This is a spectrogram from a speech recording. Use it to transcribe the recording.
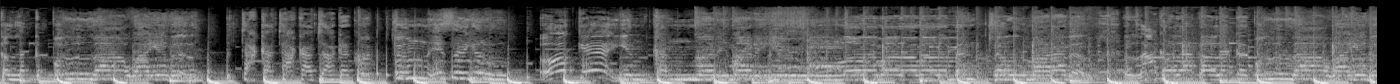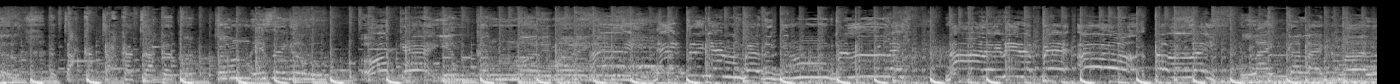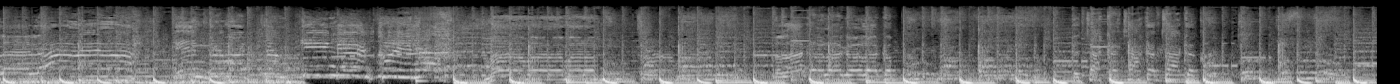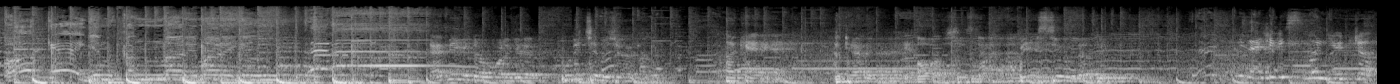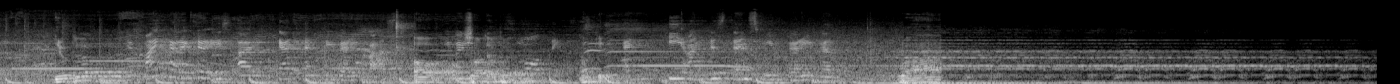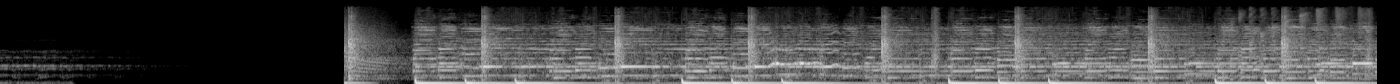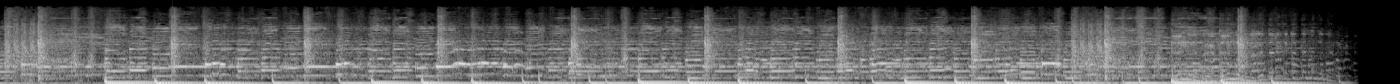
like a bullet. Neutral. Newton? Yeah, my character is I can and be very fast. Oh, Even short tempered. Small things. Okay. And he understands me very well. Wow.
